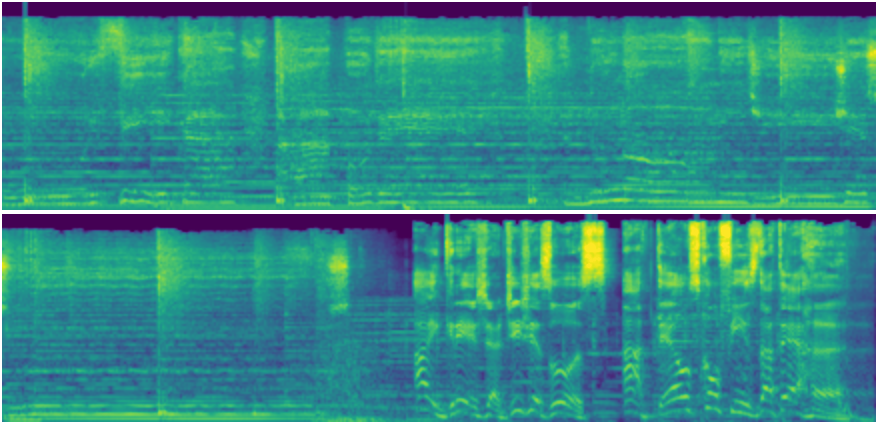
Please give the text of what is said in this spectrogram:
purifica. Há poder no nome de Jesus. A Igreja de Jesus, até os confins da terra.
